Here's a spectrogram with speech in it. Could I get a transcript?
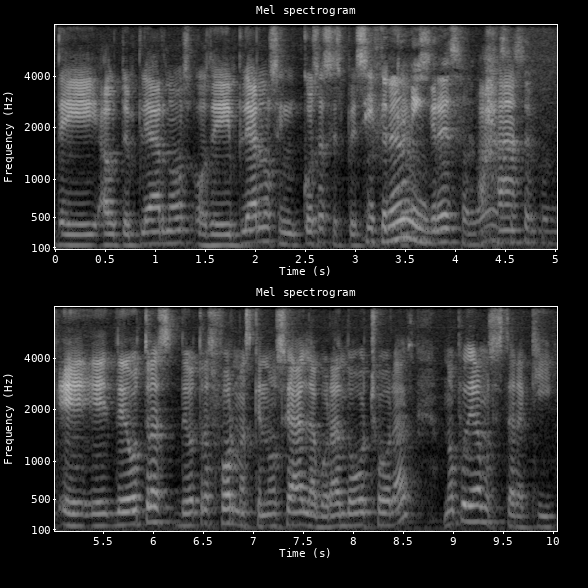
de autoemplearnos o de emplearnos en cosas Y específicas. tener un ingreso, ¿no? Ajá. Es eh, eh, de otras de otras formas que no sea laborando ocho horas, no pudiéramos estar aquí.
